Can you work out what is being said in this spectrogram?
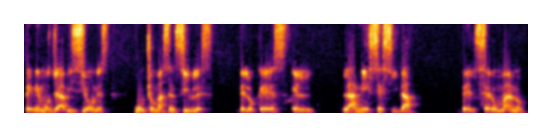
Tenemos ya visiones mucho más sensibles de lo que es el, la necesidad del ser humano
